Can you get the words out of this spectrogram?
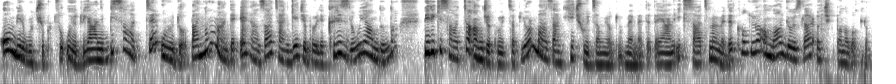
11.30'tu uyudu. Yani bir saatte uyudu. Ben normalde Ela zaten gece böyle krizle uyandığında 1-2 saatte ancak uyutabiliyorum. Bazen hiç uyutamıyordum Mehmet'e de. Yani 2 saat Mehmet'e kalıyor ama gözler açık bana bakıyor.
